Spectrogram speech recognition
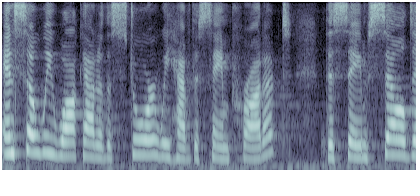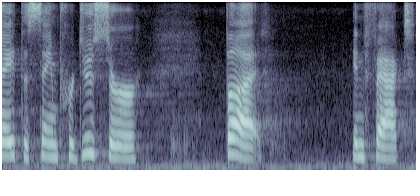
And so we walk out of the store, we have the same product, the same sell date, the same producer, but in fact,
